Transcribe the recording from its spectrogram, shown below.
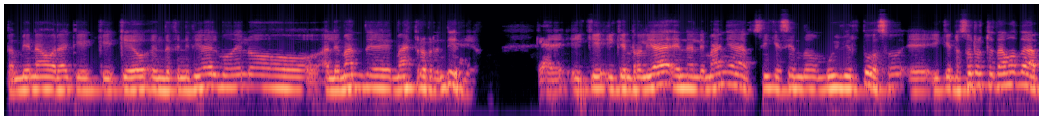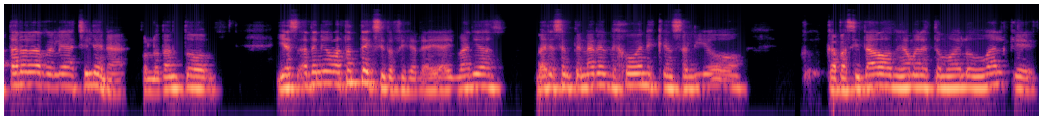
también ahora, que, que, en definitiva es el modelo alemán de maestro-aprendiz, eh, y, que, y, que, en realidad en Alemania sigue siendo muy virtuoso eh, y que nosotros tratamos de adaptar a la realidad chilena. Por lo tanto, y ha tenido bastante éxito, fíjate, hay, hay varias, varios centenares de jóvenes que han salido capacitados, digamos, en este modelo dual, que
